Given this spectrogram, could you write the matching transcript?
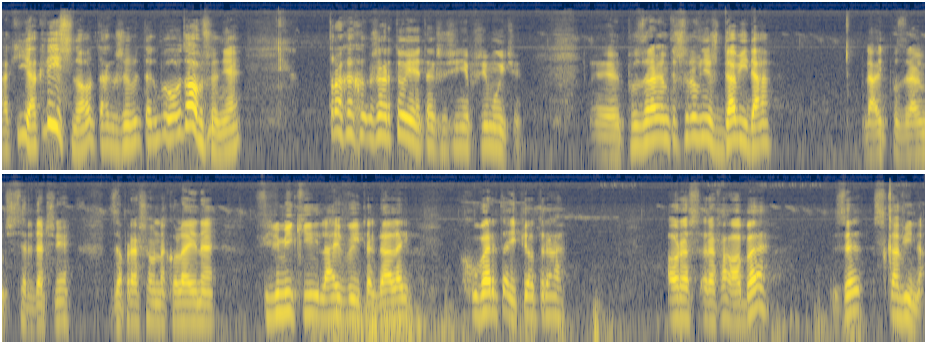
taki jak Lis, no. Tak, żeby tak było dobrze, nie? Trochę ch- żartuję, także się nie przyjmujcie. E, Pozdrawiam też również Dawida. Dawid, pozdrawiam cię serdecznie. Zapraszam na kolejne filmiki, live'y i tak dalej. Huberta i Piotra oraz Rafała B. ze Skawina.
